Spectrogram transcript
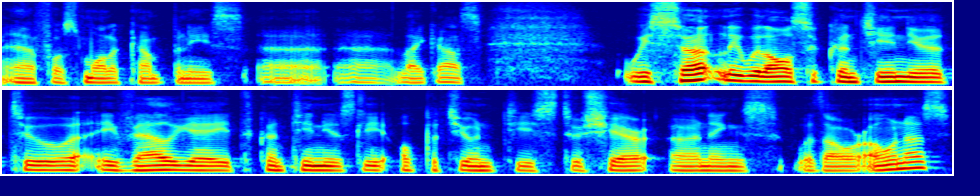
uh, for smaller companies uh, like us. We certainly will also continue to evaluate continuously opportunities to share earnings with our owners.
